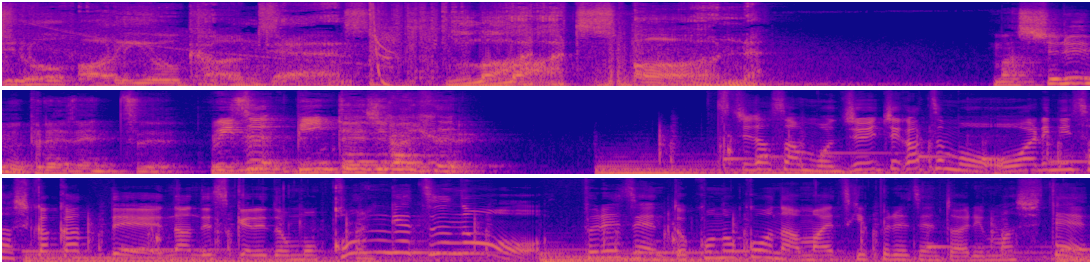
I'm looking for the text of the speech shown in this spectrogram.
Digital audio contest. Lots on. マッシュルームプレゼンツ With ヴィンテージライフ土田さんも11月も終わりに差し掛かってなんですけれども今月のプレゼントこのコーナー毎月プレゼントありまして、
